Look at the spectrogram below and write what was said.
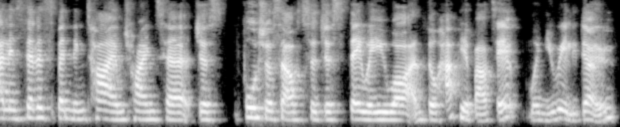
And instead of spending time trying to just force yourself to just stay where you are and feel happy about it when you really don't,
